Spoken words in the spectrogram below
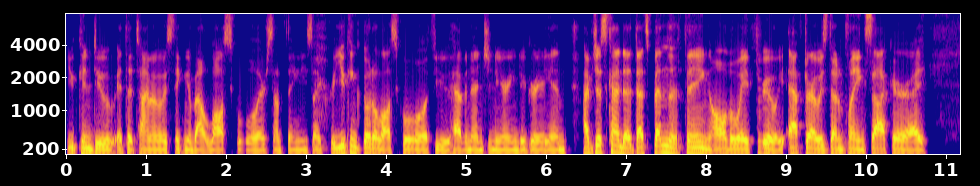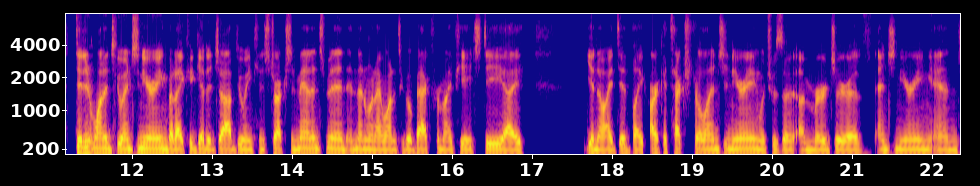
you can do." At the time, I was thinking about law school or something. And he's like, "Well, you can go to law school if you have an engineering degree." And I've just kind of that's been the thing all the way through. After I was done playing soccer, I didn't want to do engineering, but I could get a job doing construction management. And then when I wanted to go back for my PhD, I you know, I did like architectural engineering, which was a, a, merger of engineering and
